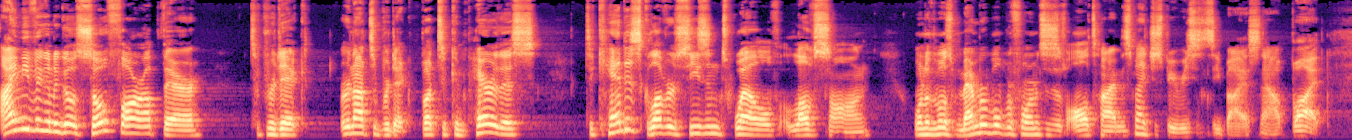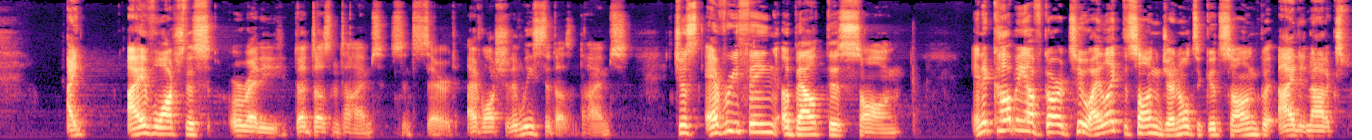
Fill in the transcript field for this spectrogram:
I'm even going to go so far up there to predict or not to predict, but to compare this to Candice Glover's season 12 love song, one of the most memorable performances of all time. This might just be recency bias now, but I I have watched this already a dozen times since it's aired. I've watched it at least a dozen times. Just everything about this song. And it caught me off guard too. I like the song in general, it's a good song, but I did not ex-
